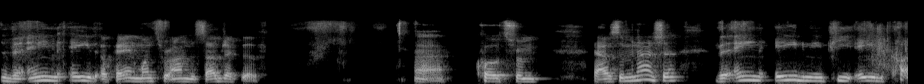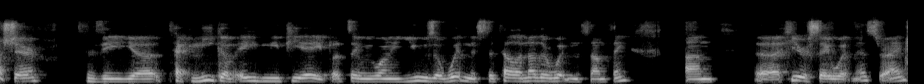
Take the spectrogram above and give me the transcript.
The ain aid. Okay, and once we're on the subject of uh, quotes from the was of Menashe, the ain aid mi p aid kosher. The uh, technique of aid mi p aid. Let's say we want to use a witness to tell another witness something. Um, hearsay witness, right?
